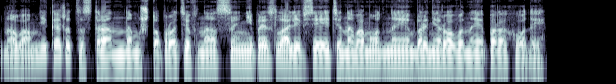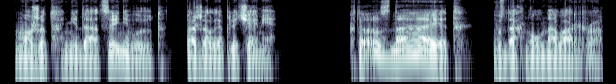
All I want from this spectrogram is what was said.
«Но вам не кажется странным, что против нас не прислали все эти новомодные бронированные пароходы?» «Может, недооценивают?» — пожал я плечами. «Кто знает», — вздохнул Наварро.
